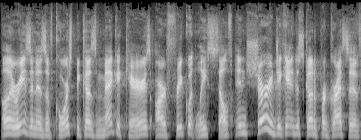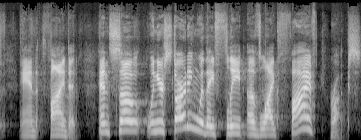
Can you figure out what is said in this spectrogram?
Well, the reason is, of course, because mega carriers are frequently self insured. You can't just go to Progressive and find it. And so when you're starting with a fleet of like five trucks,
